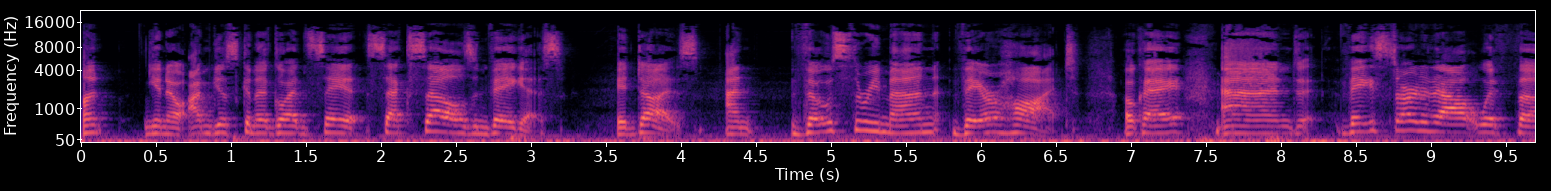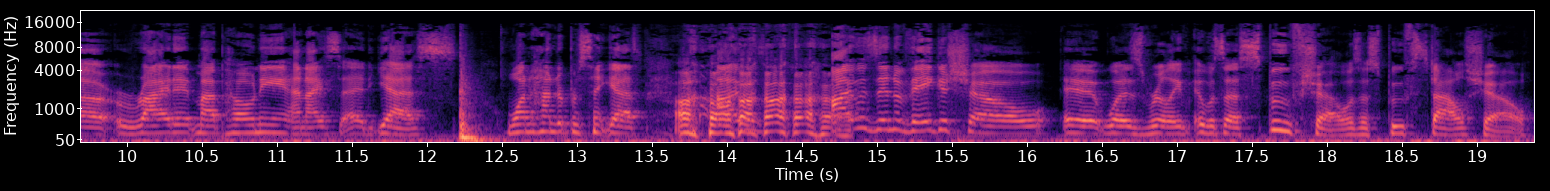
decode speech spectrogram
Un- you know, I'm just going to go ahead and say it. Sex sells in Vegas. It does. And those three men, they're hot. Okay. And they started out with the ride it my pony. And I said, yes. 100% yes. I was, I was in a Vegas show. It was really, it was a spoof show. It was a spoof style show.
